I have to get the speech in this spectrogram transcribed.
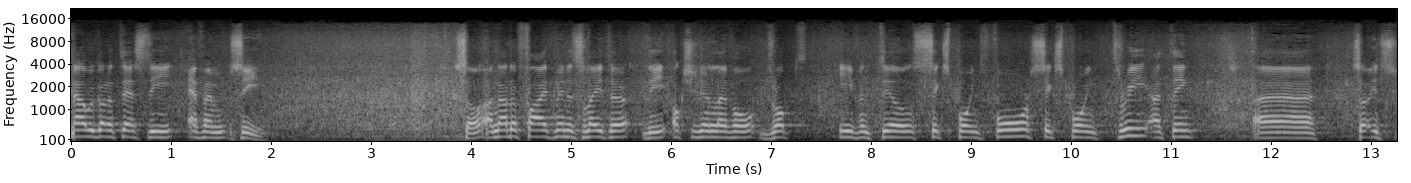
Now we're going to test the FMC. So another five minutes later, the oxygen level dropped even till 6.4, 6.3, I think. Uh, so it's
